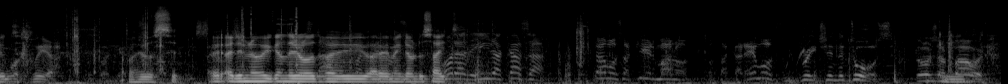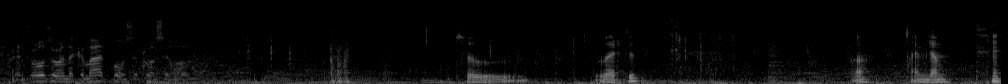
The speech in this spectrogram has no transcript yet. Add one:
Shoot? Oh, he was sit. I, I didn't know you can reload while you are aiming down the sight. Estamos aquí, hermanos. Los sacaremos. We breach in the doors. Doors are Mm. powered. Controls are in the command post across the hall. So, where to? Oh, I'm dumb.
